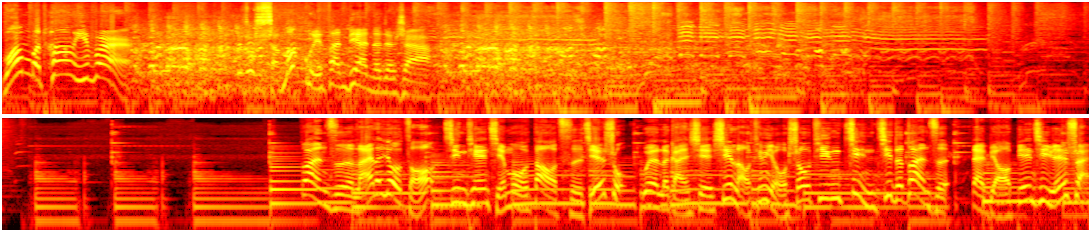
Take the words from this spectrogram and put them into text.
王八汤一份儿。” 这这什么鬼饭店呢？这是。段子来了又走，今天节目到此结束。为了感谢新老听友收听进击的段子，代表编辑元帅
